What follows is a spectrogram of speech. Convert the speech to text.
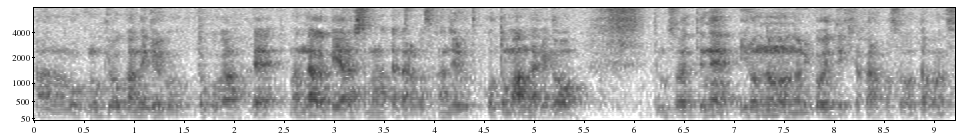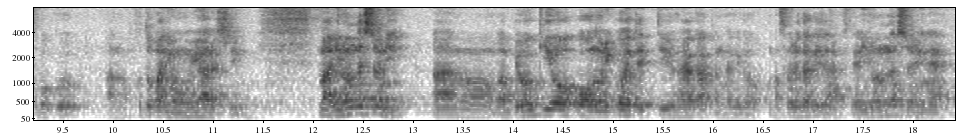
あの僕も共感できるとこがあって、まあ、長くやらせてもらったからこそ感じることもあるんだけどでもそうやってねいろんなものを乗り越えてきたからこそ多分すごくあの言葉に重みあるしまあいろんな人にあの、まあ、病気をこう乗り越えてっていう早川君だけど、まあ、それだけじゃなくていろんな人にね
